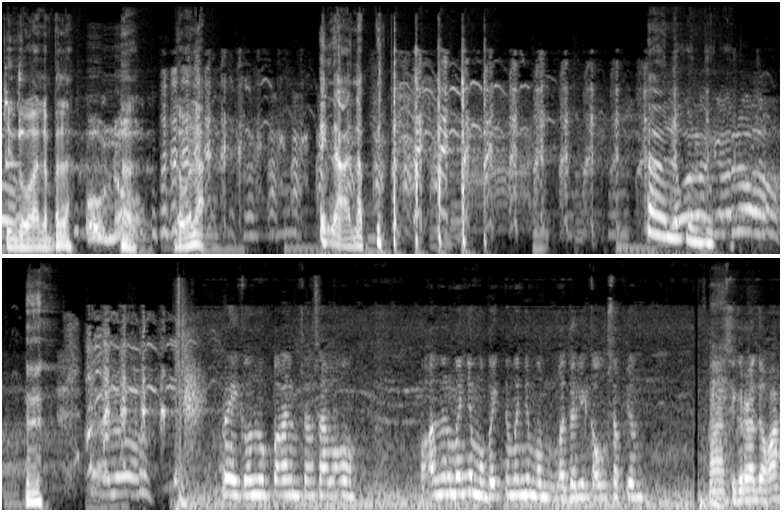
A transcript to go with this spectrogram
Kinuha lang pala. Oh no! Ah, nawala. Ay, nahanap na. Alam ko na. Pre, ikaw na magpaalam sa asawa ko. O, ano naman yun, mabait naman yun, ma- madaling kausap yun. Ah, sigurado ka?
